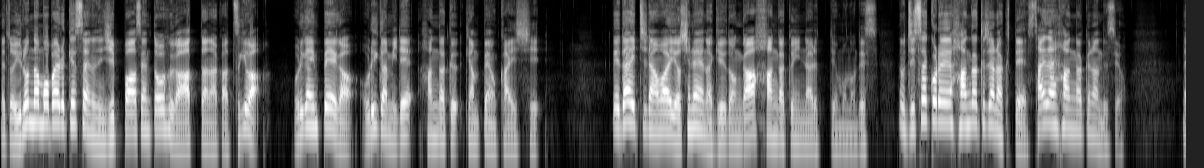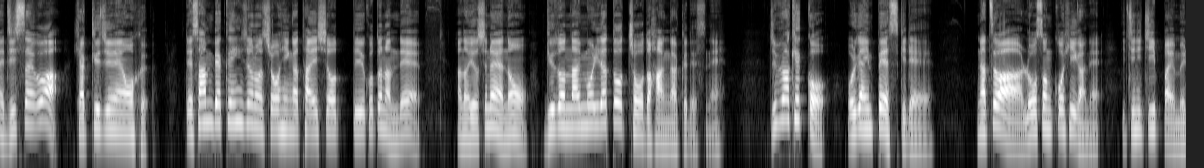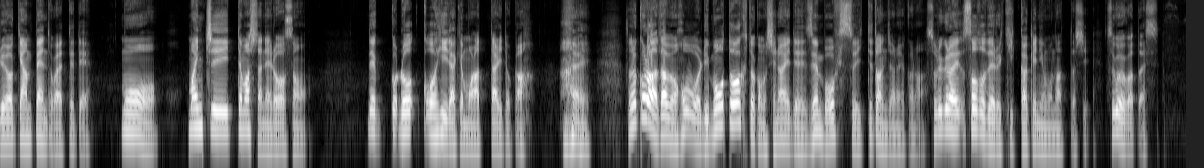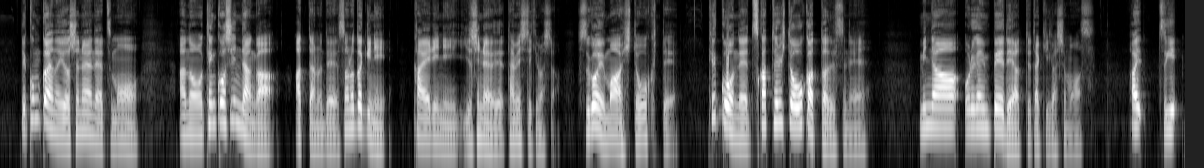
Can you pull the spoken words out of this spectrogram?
えっといろんなモバイル決済の20%オフがあった中次は折り紙 Pay が折り紙で半額キャンペーンを開始。で第1弾は吉野家の牛丼が半額になるっていうものです。でも実際これ半額じゃなくて最大半額なんですよ。で実際は190円オフ。で300円以上の商品が対象っていうことなんであの吉野家の牛丼並盛りだとちょうど半額ですね。自分は結構折り紙ペイ好きで夏はローソンコーヒーがね1日1杯無料キャンペーンとかやっててもう毎日行ってましたねローソン。でコーヒーだけもらったりとか。はい。その頃は多分ほぼリモートワークとかもしないで全部オフィス行ってたんじゃないかな。それぐらい外出るきっかけにもなったしすごい良かったです。で今回の吉野家のやつもあの健康診断があったのでその時に帰りに吉野家で試してきました。すごいまあ人多くて結構ね使ってる人多かったですね。みんな折り紙ペイでやってた気がします。はい次。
